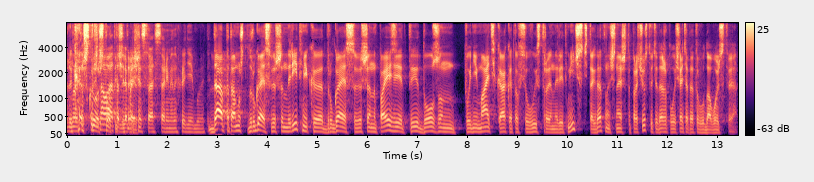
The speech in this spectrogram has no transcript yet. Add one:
ну, это скучновато для большинства современных людей будет. Да, потому что другая совершенно ритмика, другая совершенно поэзия. Ты должен понимать, как это все выстроено ритмически, тогда ты начинаешь это прочувствовать и даже получать от этого удовольствие.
